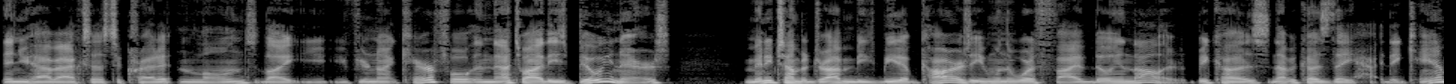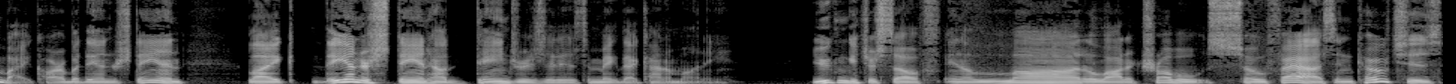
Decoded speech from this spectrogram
then you have access to credit and loans. Like if you're not careful, and that's why these billionaires many times are driving these beat up cars even when they're worth five billion dollars because not because they they can buy a car, but they understand like they understand how dangerous it is to make that kind of money. You can get yourself in a lot, a lot of trouble so fast. And coaches,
